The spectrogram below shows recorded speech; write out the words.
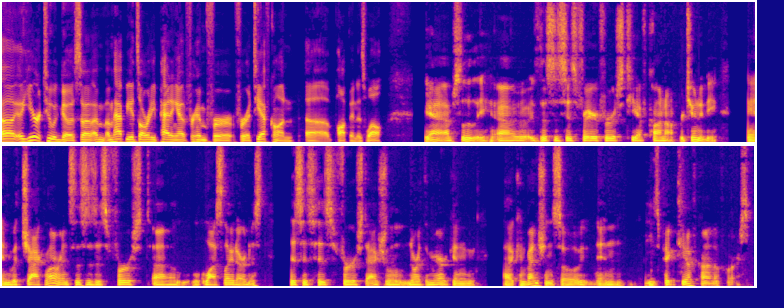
uh, a year or two ago, so I'm, I'm happy it's already padding out for him for for a TFCon uh, pop in as well. Yeah, absolutely. Uh, this is his very first TFCon opportunity. And with Jack Lawrence, this is his first uh, Lost Light artist. This is his first actual North American uh, convention. So, and he's picked TFCon, of course.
